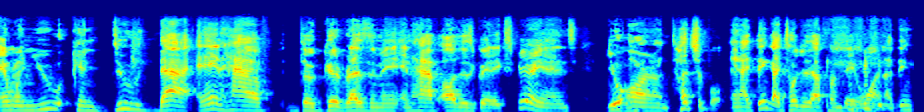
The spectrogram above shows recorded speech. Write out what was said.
And right. when you can do that and have the good resume and have all this great experience, you mm-hmm. are untouchable. And I think I told you that from day one. I think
